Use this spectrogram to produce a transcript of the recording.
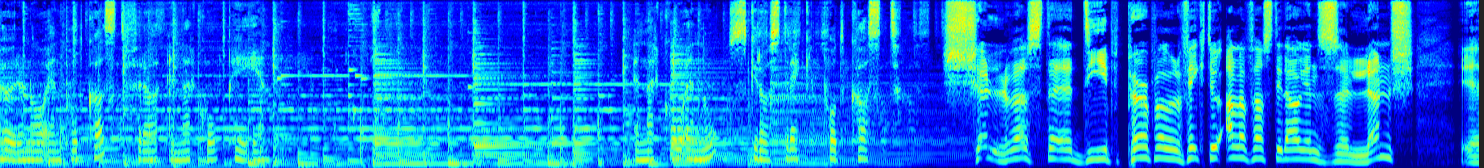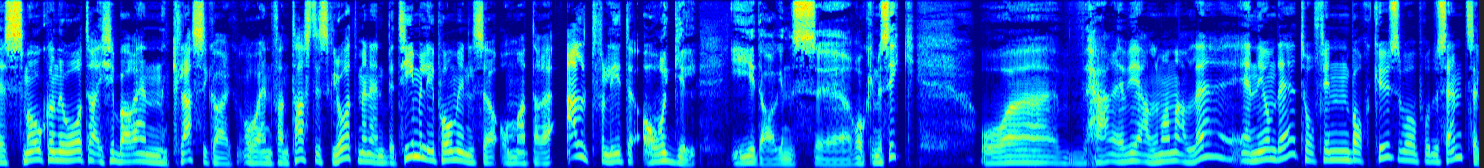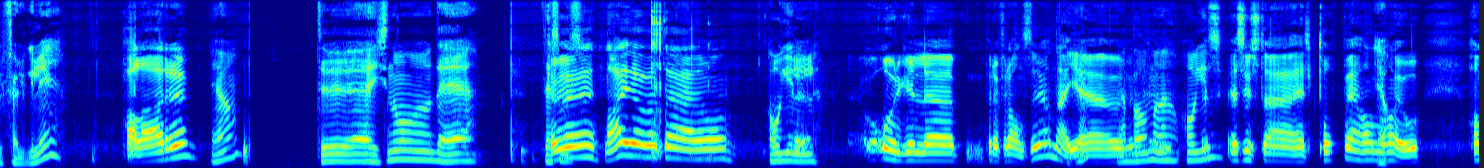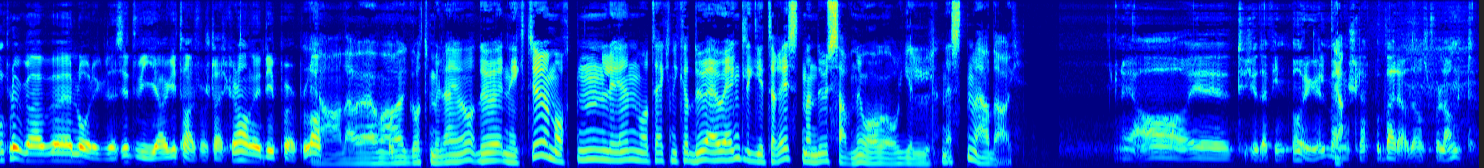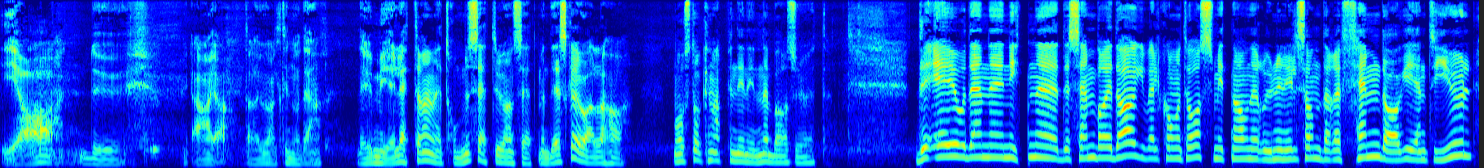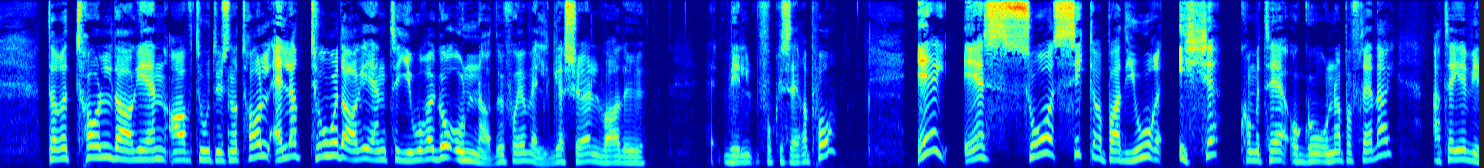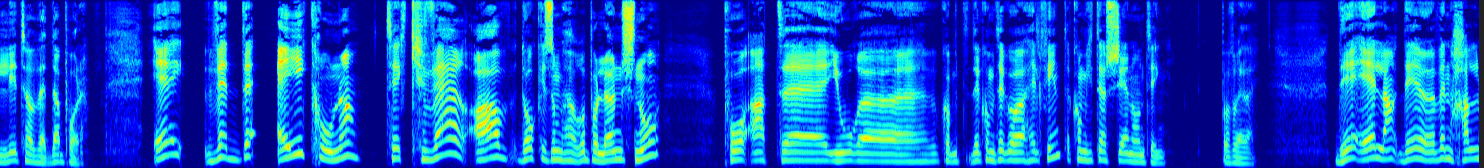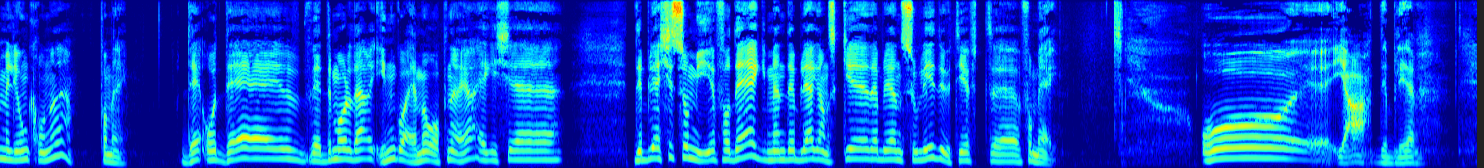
hører nå en podkast fra NRK P1. nrk.no skråstrek podkast. Sjølveste Deep Purple fikk du aller først i dagens lunsj. Eh, Smoke on the Water er ikke bare en klassiker og en fantastisk låt, men en betimelig påminnelse om at det er altfor lite orgel i dagens uh, rockemusikk. Og eh, her er vi alle mann alle enige om det. Torfinn Borchhus, vår produsent, selvfølgelig. Halla, Ja. Du er ikke noe Det, det som nei, jeg vet det er noe orgel orgelpreferanser, ja. Nei, Ja, jeg, bare jeg, jeg syns det er helt topp. Han Ja. har jo han plugga av lårorgelet sitt via gitarforsterkeren, han i Deep Purple. da. Ja, det var godt mulig han gjorde. Du, nikket jo, Morten Lyen, vår tekniker, du er jo egentlig gitarist, men du savner jo også orgel nesten hver dag. Ja, jeg tykker det er fint med orgel, men Ja. slipper å bære det altfor langt. Ja, du Ja ja, det er jo alltid noe der. Det er jo mye lettere enn et trommesett uansett, men det skal jo alle ha. Nå står knappen din inne, bare så du vet det. Det er jo den 19. desember i dag. Velkommen til oss. Mitt navn er Rune Nilsson. Det er fem dager igjen til jul. Det er tolv dager igjen av 2012, eller to dager igjen til jorda går under. Du får jo velge sjøl hva du vil fokusere på. Jeg er så sikker på at jorda ikke kommer til å gå under på fredag, at jeg er villig til å vedde på det. Jeg vedder én krone til hver av dere som hører på lunsj nå, på at eh, jorda kommer, Det kommer til å gå helt fint. Det kommer ikke til å skje noen ting på fredag. Det er, lang, det er over en halv million kroner det, på meg. Det, og det veddemålet der inngår jeg med åpne øyne. Jeg ikke det blir ikke så mye for deg, men det blir, ganske, det blir en solid utgift eh, for meg. Og eh, ja, det blir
